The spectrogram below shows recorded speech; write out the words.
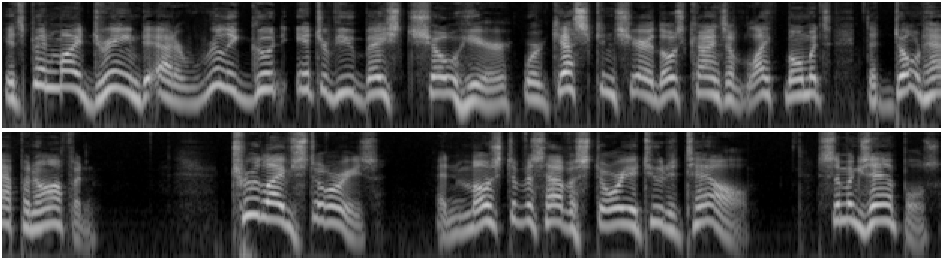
It's been my dream to add a really good interview based show here where guests can share those kinds of life moments that don't happen often. True life stories, and most of us have a story or two to tell. Some examples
